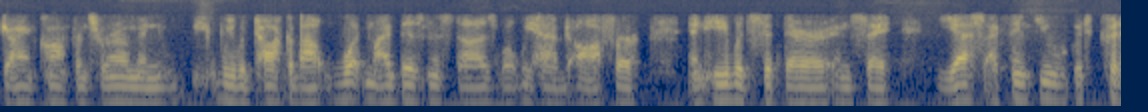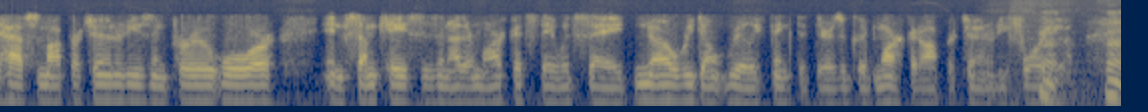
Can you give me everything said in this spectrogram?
giant conference room, and we would talk about what my business does, what we have to offer, and he would sit there and say, "Yes, I think you would, could have some opportunities in Peru," or in some cases in other markets, they would say, "No, we don't really think that there's a good market opportunity for Hmm. you." Hmm.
